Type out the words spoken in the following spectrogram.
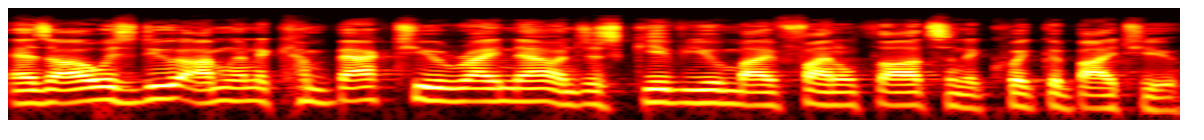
As I always do, I'm going to come back to you right now and just give you my final thoughts and a quick goodbye to you.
